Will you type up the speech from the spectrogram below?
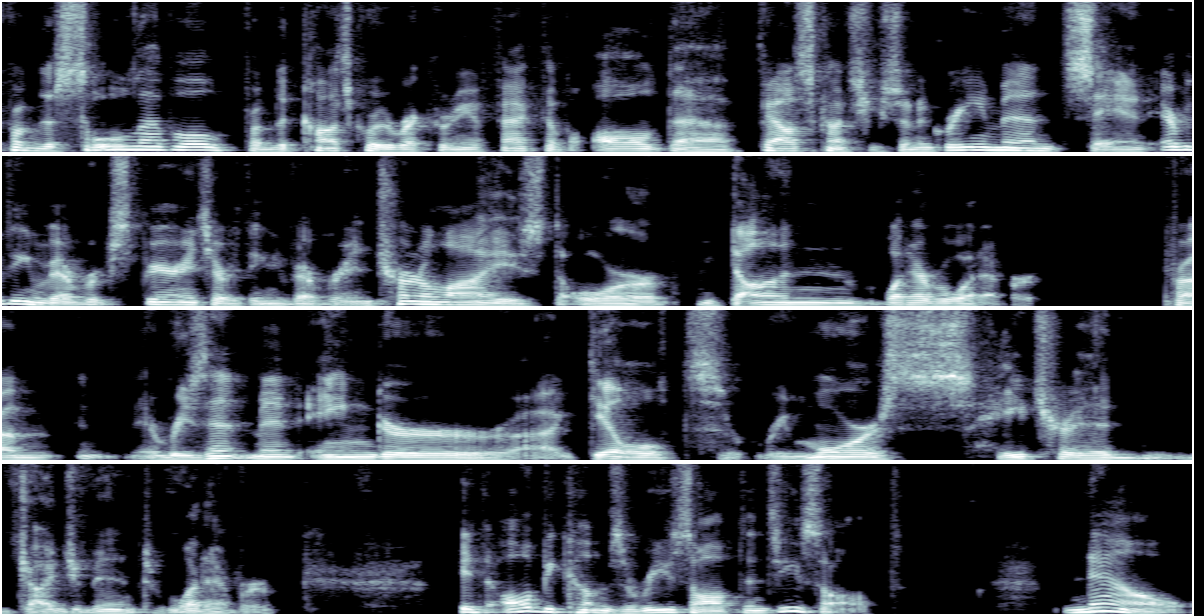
from the soul level, from the consequent recurring effect of all the fallacious contradiction agreements and everything you've ever experienced, everything you've ever internalized or done, whatever, whatever, from resentment, anger, uh, guilt, remorse, hatred, judgment, whatever it all becomes resolved and dissolved. Now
